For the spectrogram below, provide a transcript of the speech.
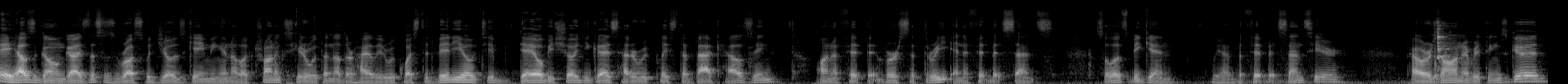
Hey, how's it going guys? This is Russ with Joe's Gaming and Electronics here with another highly requested video. Today I'll be showing you guys how to replace the back housing on a Fitbit Versa 3 and a Fitbit Sense. So let's begin. We have the Fitbit Sense here. Power's on, everything's good.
